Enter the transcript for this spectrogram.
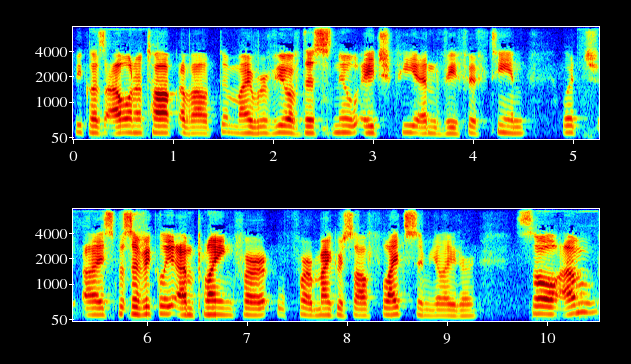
because I want to talk about my review of this new HP Envy 15 which I specifically am playing for for Microsoft Flight Simulator. So I'm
